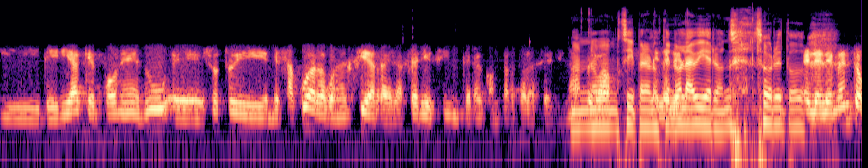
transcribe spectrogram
y te diría que pone, du, eh, yo estoy en desacuerdo con el cierre de la serie sin querer contar toda la serie. ¿no? vamos, sí, para los que no la vieron, sobre todo. El elemento,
